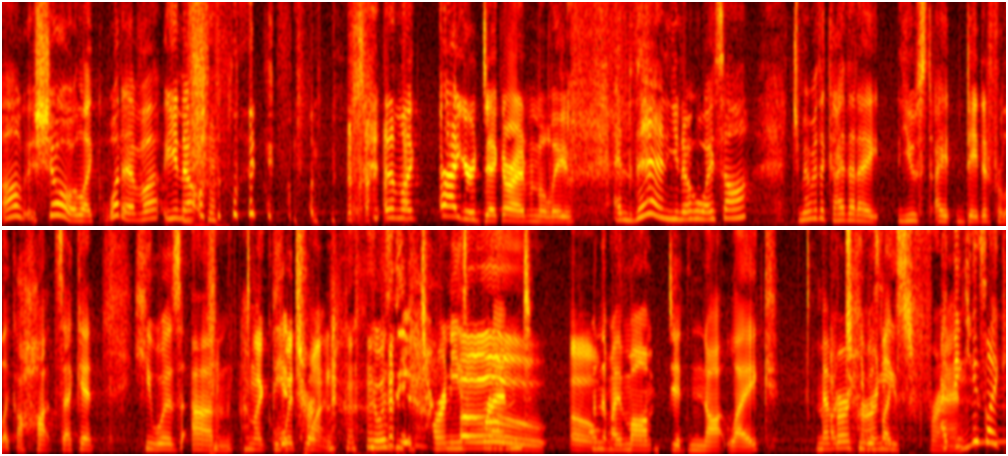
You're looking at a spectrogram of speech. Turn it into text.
oh, sure, like whatever, you know? and I'm like, ah, you're a dick. All right, I'm going to leave. And then, you know who I saw? Do you remember the guy that I used, I dated for like a hot second? He was, um, I'm like, which attor- one? he was the attorney's Oh, friend. oh. One that my mom did not like. Remember? he was like, Attorney's I think he's like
